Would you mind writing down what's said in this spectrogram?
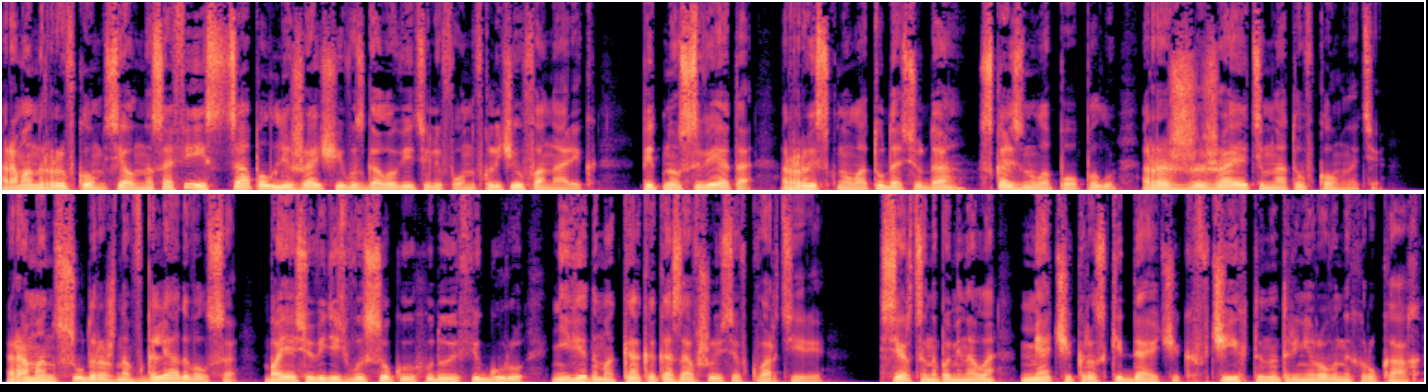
Роман рывком сел на софе и сцапал лежащий в изголовье телефон, включил фонарик. Пятно света рыскнуло туда-сюда, скользнуло по полу, разжижая темноту в комнате. Роман судорожно вглядывался, боясь увидеть высокую худую фигуру, неведомо как оказавшуюся в квартире. Сердце напоминало мячик-раскидайчик в чьих-то натренированных руках,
